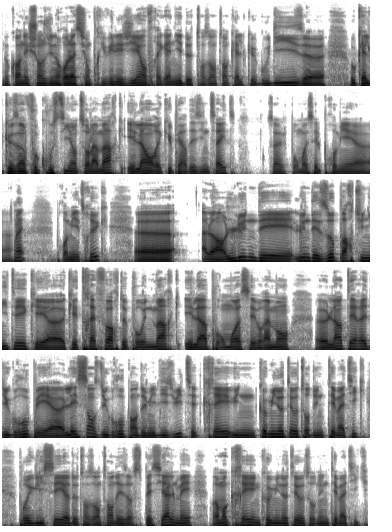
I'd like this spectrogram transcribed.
Donc en échange d'une relation privilégiée, on ferait gagner de temps en temps quelques goodies euh, ou quelques infos croustillantes sur la marque. Et là, on récupère des insights. Ça, pour moi, c'est le premier, euh, Ouais. premier truc. Euh, alors, l'une des, l'une des opportunités qui est, euh, qui est très forte pour une marque, et là, pour moi, c'est vraiment euh, l'intérêt du groupe et euh, l'essence du groupe en 2018, c'est de créer une communauté autour d'une thématique pour y glisser de temps en temps des offres spéciales, mais vraiment créer une communauté autour d'une thématique.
